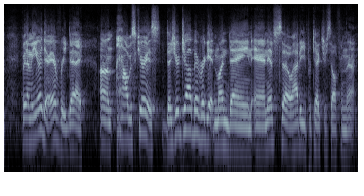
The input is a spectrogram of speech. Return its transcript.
but I mean you're there every day. Um, I was curious. Does your job ever get mundane? And if so, how do you protect yourself from that?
